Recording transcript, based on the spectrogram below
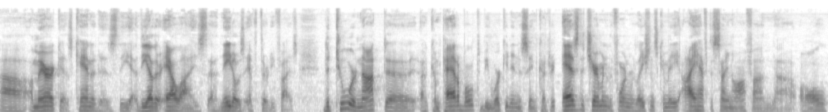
uh, America's, Canada's, the, the other allies, uh, NATO's F 35s. The two are not uh, uh, compatible to be working in the same country. As the chairman of the Foreign Relations Committee, I have to sign off on uh, all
